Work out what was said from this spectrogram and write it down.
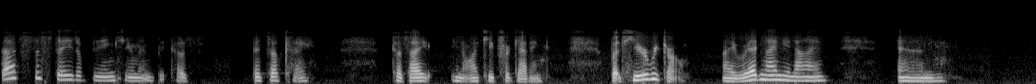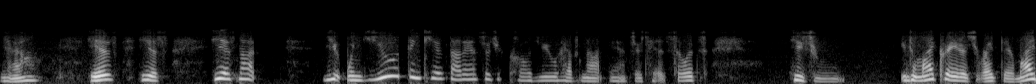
That's the state of being human because it's okay. Because I, you know, I keep forgetting. But here we go. I read 99, and you know, he is, he is, he has not. You, when you think he has not answered your call, you have not answered his. So it's, he's, you know, my creator's right there. My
